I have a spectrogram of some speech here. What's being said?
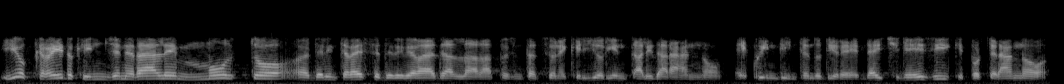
Io credo che in generale molto eh, dell'interesse deriverà dalla rappresentazione che gli orientali daranno e quindi intendo dire dai cinesi che porteranno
